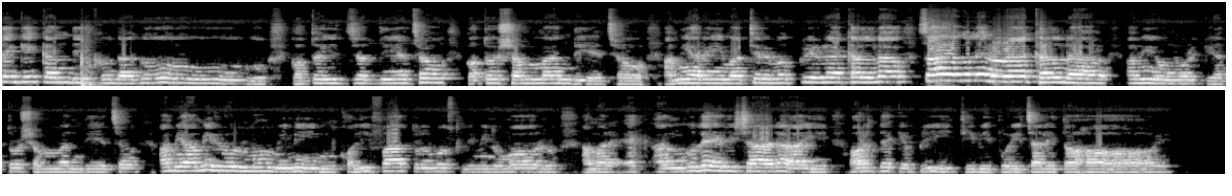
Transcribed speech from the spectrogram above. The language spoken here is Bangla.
দেখে কান্দি খোদা গো। কত ইজ্জত দিয়েছ, কত সম্মান দিয়েছ। আমি আর এই মাঠের বকরির রাখাল না, ছাগলের রাখাল না। আমি ওমরকে এত সম্মান দিয়েছ, আমি আমিরুল মুমিনিন, খলিফাতুল মুসলিমিন উমর। আমার এক আঙ্গুলের ইশারায় অর্ধেক পৃথিবী পরিচালিত হয়।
